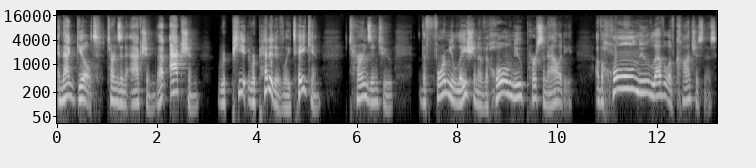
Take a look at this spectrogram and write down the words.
and that guilt turns into action. That action repeat repetitively taken turns into the formulation of a whole new personality of a whole new level of consciousness,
